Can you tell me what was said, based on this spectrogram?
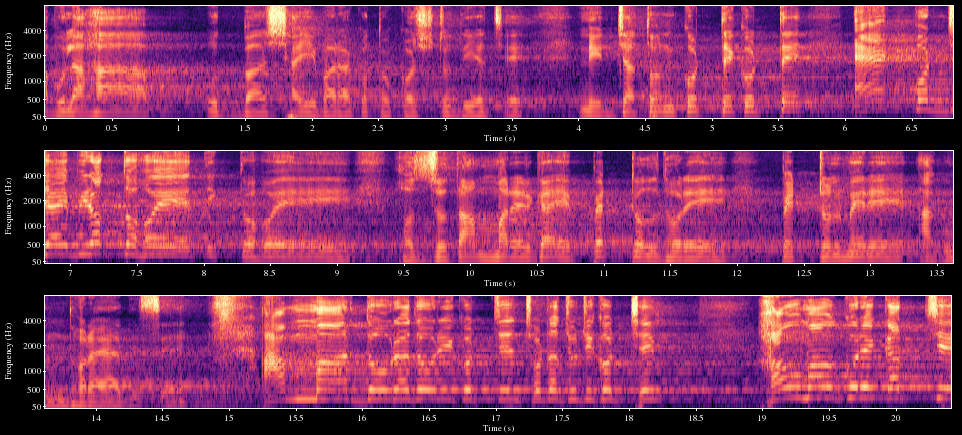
আবুল আহাব উদ্বা সাইবারা কত কষ্ট দিয়েছে। নির্যাতন করতে করতে এক পর্যায়ে বিরক্ত হয়ে, তিক্ত হয়ে হজরত আম্মারের গায়ে পেট্রোল ধরে, পেট্রোল মেরে আগুন ধরায়া দিছে। আম্মার দৌড়াদৌড়ি করছে, ছোটাছুটি করছে, হাউমাউ করে কাচ্ছে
